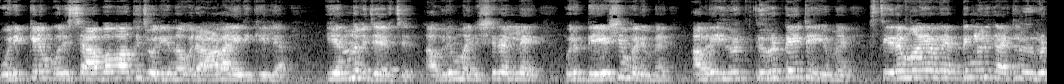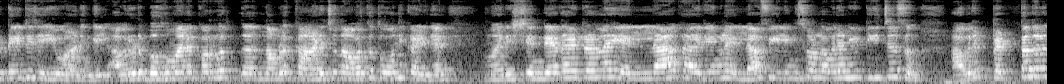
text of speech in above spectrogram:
ഒരിക്കലും ഒരു ശാപവാക്ക് ചൊരിയുന്ന ഒരാളായിരിക്കില്ല. എന്ന് വിചാരിച്ച് അവരും മനുഷ്യരല്ലേ? ഒരു ദേഷ്യം വരുമേ? അവരെ ഇറിറ്റേറ്റ് ചെയ്യുമേ? സ്ഥിരമായി അവർ എന്തെങ്കിലും ഒരു കാര്യത്തിൽ ഇറിറ്റേറ്റ് ചെയ്യുവാണെങ്കിൽ അവരോട് ബഹുമാനക്കുറവ് നമ്മൾ കാണിച്ചു എന്ന് അവർക്ക് തോന്നിക്കഴിഞ്ഞാൽ മനുഷ്യന്റേതായിട്ടുള്ള എല്ലാ കാര്യങ്ങളും എല്ലാ ഫീലിങ്സും ഉള്ളവരാണ് ഈ ടീച്ചേഴ്സും അവർ പെട്ടെന്നൊരു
